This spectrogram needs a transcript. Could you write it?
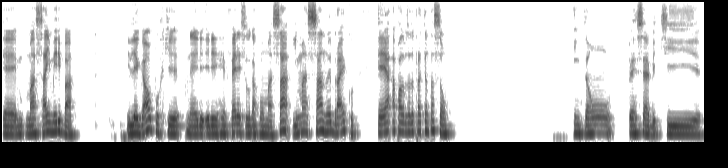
É, Massá e Meribá. E legal porque né, ele, ele refere a esse lugar como Massá, e Massá no hebraico é a palavra usada para tentação. Então, percebe que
